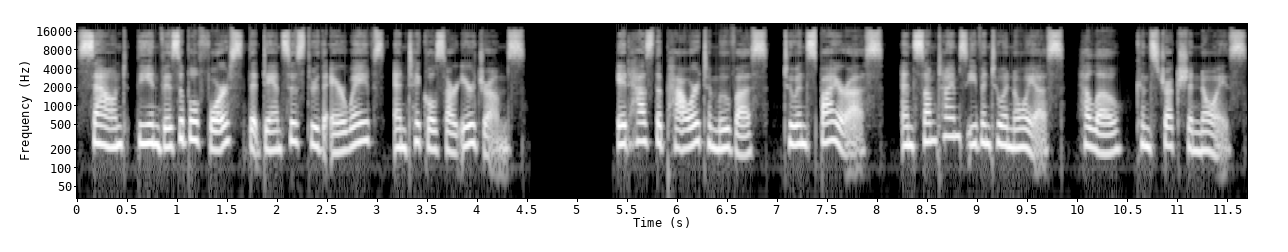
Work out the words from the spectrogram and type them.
Sound, the invisible force that dances through the airwaves and tickles our eardrums. It has the power to move us, to inspire us, and sometimes even to annoy us. Hello, construction noise.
